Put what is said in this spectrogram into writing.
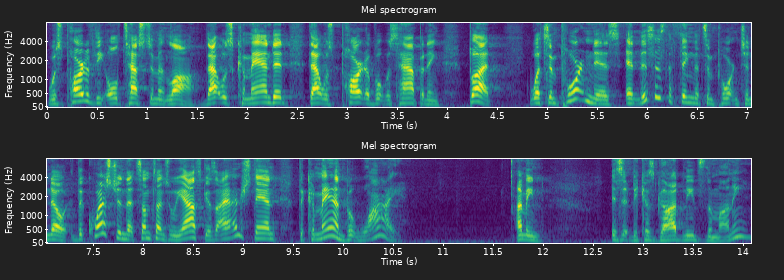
was part of the Old Testament law. That was commanded, that was part of what was happening. But what's important is, and this is the thing that's important to note, the question that sometimes we ask is I understand the command, but why? I mean, is it because God needs the money?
